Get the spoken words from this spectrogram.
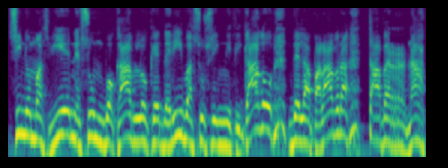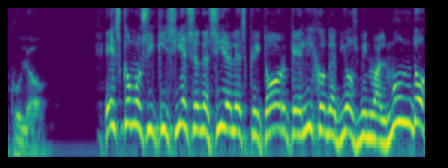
sino más bien es un vocablo que deriva su significado de la palabra tabernáculo. Es como si quisiese decir el escritor que el Hijo de Dios vino al mundo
